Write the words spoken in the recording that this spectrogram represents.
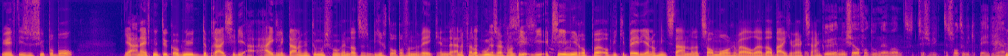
Nu heeft hij zijn Super Bowl. Ja, en hij heeft natuurlijk ook nu de prijs die hij eigenlijk daar nog aan toe moest voegen. En dat is de biertopper van de week in de NFL op woensdag. want die, die, ik zie hem hier op, eh, op Wikipedia nog niet staan. Maar dat zal morgen wel, eh, wel bijgewerkt zijn. Dat kun je nu zelf al doen, hè? Want het is tenslotte Wikipedia.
